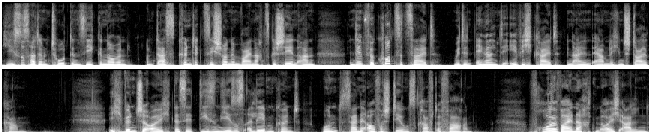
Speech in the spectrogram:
Jesus hat dem Tod den Sieg genommen, und das kündigt sich schon im Weihnachtsgeschehen an, in dem für kurze Zeit mit den Engeln die Ewigkeit in einen ärmlichen Stall kam. Ich wünsche euch, dass ihr diesen Jesus erleben könnt und seine Auferstehungskraft erfahren. Frohe Weihnachten euch allen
